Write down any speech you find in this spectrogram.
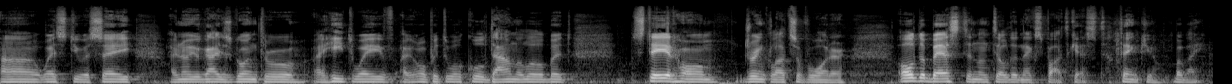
uh, West USA, I know you guys going through a heat wave. I hope it will cool down a little bit. Stay at home, drink lots of water. All the best, and until the next podcast. Thank you. Bye bye.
